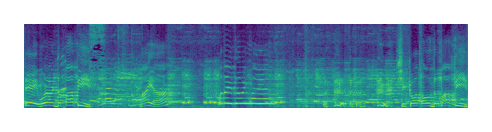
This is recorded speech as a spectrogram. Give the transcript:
hey, where are the puppies? Come on. Maya? What are you doing, Maya? she caught all the puppies.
